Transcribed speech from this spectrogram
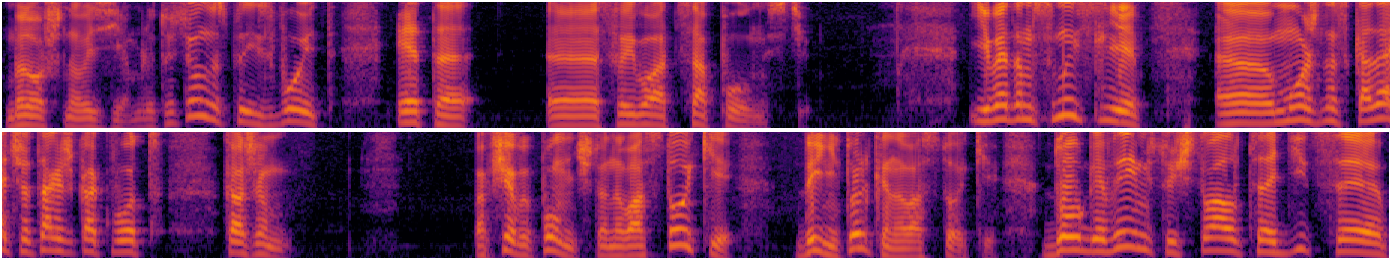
брошенного в землю. То есть он воспроизводит это э, своего отца полностью. И в этом смысле э, можно сказать, что так же, как вот, скажем, Вообще вы помните, что на Востоке, да и не только на Востоке, долгое время существовала традиция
